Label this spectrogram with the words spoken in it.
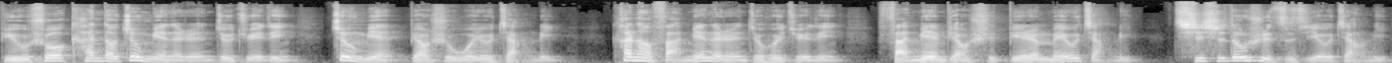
比如说，看到正面的人就决定正面表示我有奖励，看到反面的人就会决定反面表示别人没有奖励。其实都是自己有奖励，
